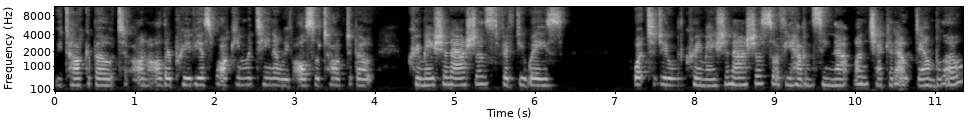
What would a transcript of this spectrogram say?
We talk about on other previous Walking with Tina, we've also talked about cremation ashes, 50 ways what to do with cremation ashes. So if you haven't seen that one, check it out down below.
